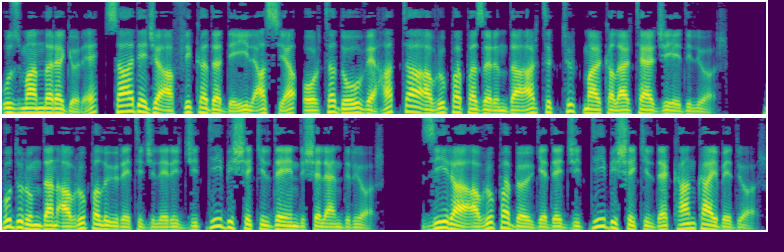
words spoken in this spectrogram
Uzmanlara göre, sadece Afrika'da değil Asya, Orta Doğu ve hatta Avrupa pazarında artık Türk markalar tercih ediliyor. Bu durumdan Avrupalı üreticileri ciddi bir şekilde endişelendiriyor. Zira Avrupa bölgede ciddi bir şekilde kan kaybediyor.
